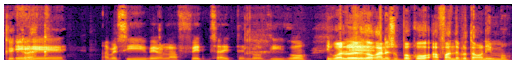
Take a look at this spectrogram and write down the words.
Qué crack. Eh, a ver si veo la fecha y te lo digo. Igual lo de eh, Erdogan es un poco afán de protagonismo.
